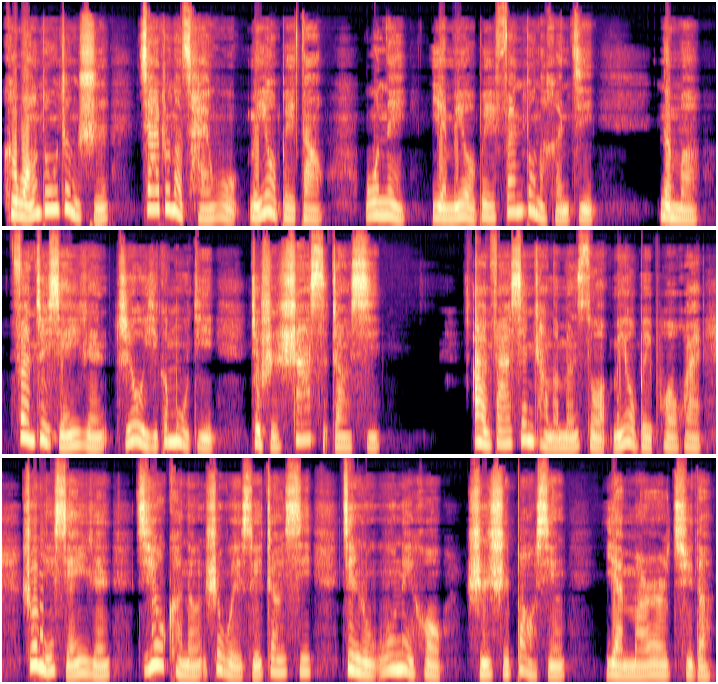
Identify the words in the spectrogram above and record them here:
可王东证实，家中的财物没有被盗，屋内也没有被翻动的痕迹。那么，犯罪嫌疑人只有一个目的，就是杀死张希。案发现场的门锁没有被破坏，说明嫌疑人极有可能是尾随张希进入屋内后实施暴行，掩门而去的。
